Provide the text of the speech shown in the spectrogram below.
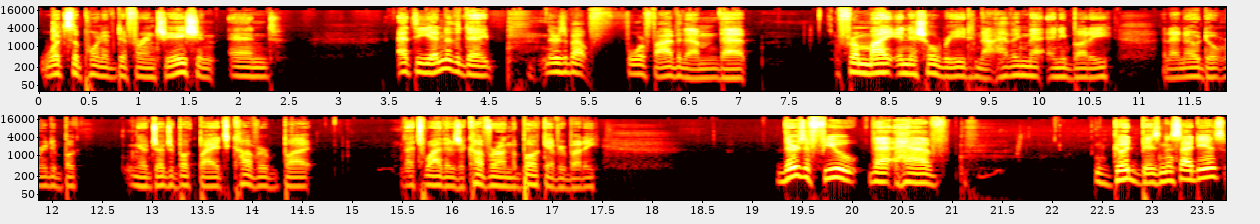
what's the point of differentiation. And at the end of the day, there's about four or five of them that, from my initial read, not having met anybody, and I know don't read a book, you know, judge a book by its cover, but that's why there's a cover on the book, everybody. There's a few that have good business ideas.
